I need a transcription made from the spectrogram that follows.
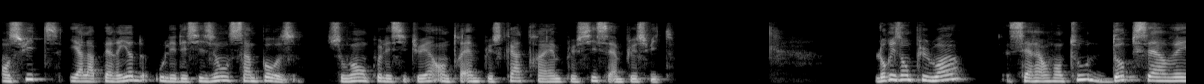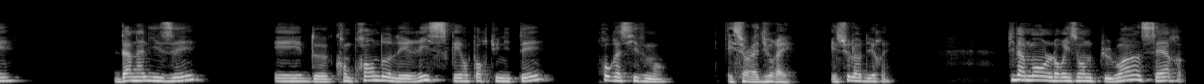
Ensuite, il y a la période où les décisions s'imposent. Souvent, on peut les situer entre M plus 4, M plus 6 et M plus 8. L'horizon plus loin sert avant tout d'observer d'analyser et de comprendre les risques et opportunités progressivement. Et sur la durée. Et sur la durée. Finalement, l'horizon le plus loin sert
